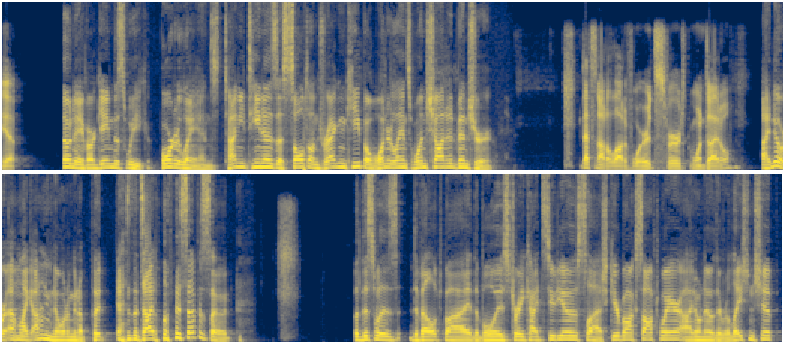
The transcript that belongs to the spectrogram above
Yep. So, Nave, our game this week Borderlands, Tiny Tina's Assault on Dragon Keep, a Wonderland's one shot adventure. That's not a lot of words for one title. I know. I'm like, I don't even know what I'm going to put as the title of this episode. But this was developed by the boys Stray Kite Studios slash Gearbox Software. I don't know their relationship,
